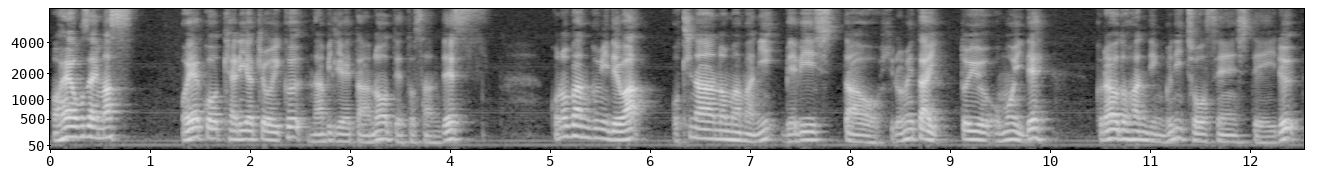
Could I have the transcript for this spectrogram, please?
おはようございます。親子キャリア教育ナビゲーターのデトさんです。この番組では沖縄のママにベビーシッターを広めたいという思いでクラウドファンディングに挑戦している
